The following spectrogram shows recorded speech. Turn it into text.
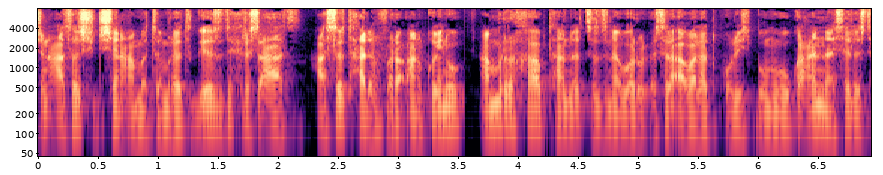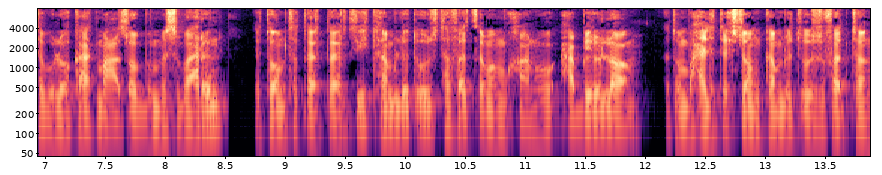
ሽሕን ዓሰርተ ሽዱሽተን ዓመተ ምህረት ግእዝ ድሕሪ ሰዓት ዓሰርተ ሓደን ፈረቓን ኮይኑ ኣብ ምርኽኻብ ተሃነፅቲ ዝነበሩ ዕስራ ኣባላት ፖሊስ ብምውቃዕን ናይ ሰለስተ ብሎካት ማዕፆ ብምስባርን እቶም ተጠርጠርቲ ከምልጡ ዝተፈፀመ ምዃኑ ሓቢሩ'ሎ። እቶም ብሓይሊ ጥሒሶም ከምልጡ ዝፈተኑ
